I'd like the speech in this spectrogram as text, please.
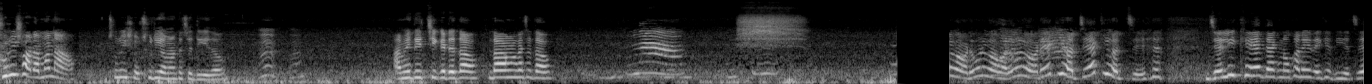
ছুরি সরামা না ছুরি ছুরি আমার কাছে দিয়ে দাও। আমি দিচ্ছি, কেটে দাও। দাও আমার কাছে, দাও। কি হচ্ছে কি হচ্ছে? জেলি খেয়ে ওখানে রেখে দিয়েছে।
